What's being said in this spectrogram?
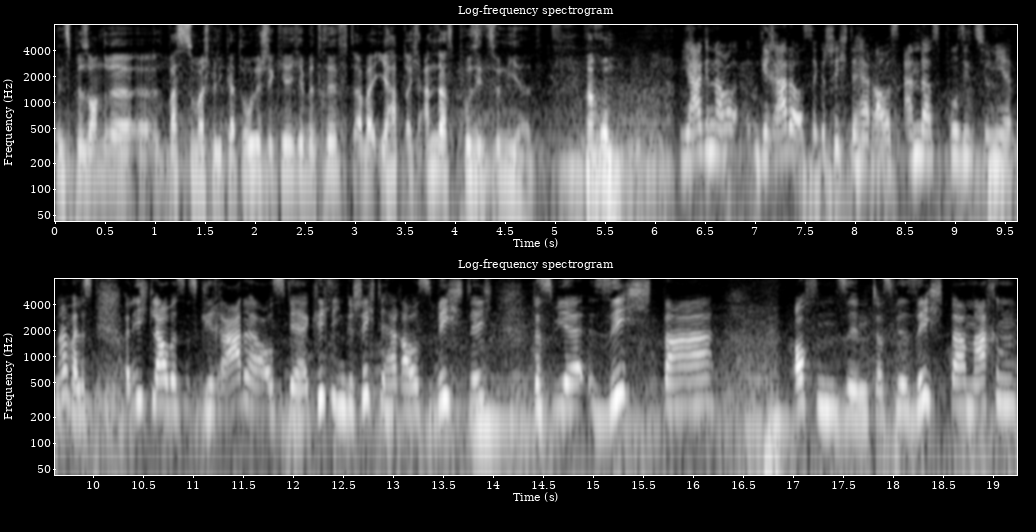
insbesondere äh, was zum Beispiel die katholische Kirche betrifft, aber ihr habt euch anders positioniert. Warum? Ja, genau, gerade aus der Geschichte heraus anders positioniert. Ne? Weil, es, weil ich glaube, es ist gerade aus der kirchlichen Geschichte heraus wichtig, dass wir sichtbar offen sind, dass wir sichtbar machen,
